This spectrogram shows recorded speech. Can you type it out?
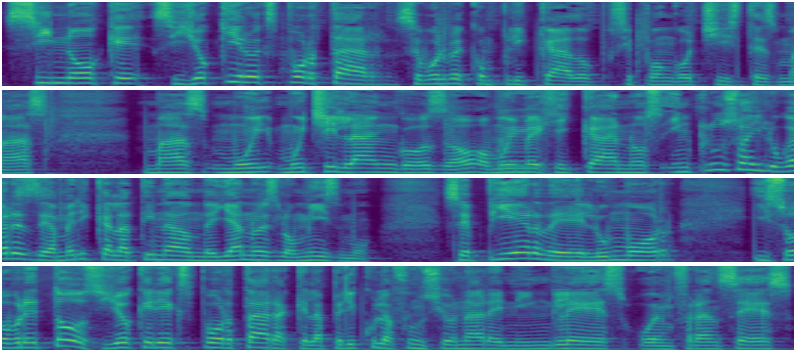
sino que si yo quiero exportar, se vuelve complicado si pongo chistes más más muy, muy chilangos, ¿no? O muy mexicanos. Incluso hay lugares de América Latina donde ya no es lo mismo. Se pierde el humor y sobre todo si yo quería exportar a que la película funcionara en inglés o en francés,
